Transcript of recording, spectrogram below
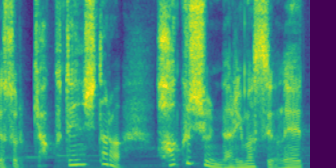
やそれ逆転したら拍手になりますよね。って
